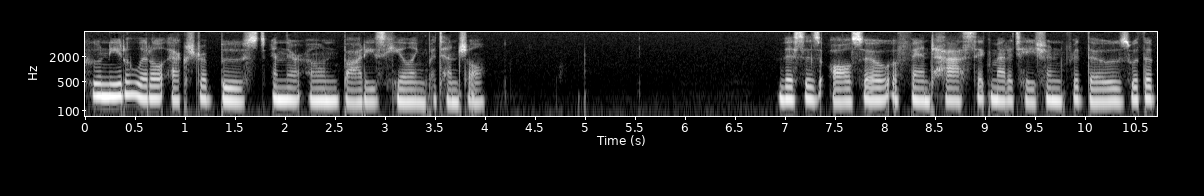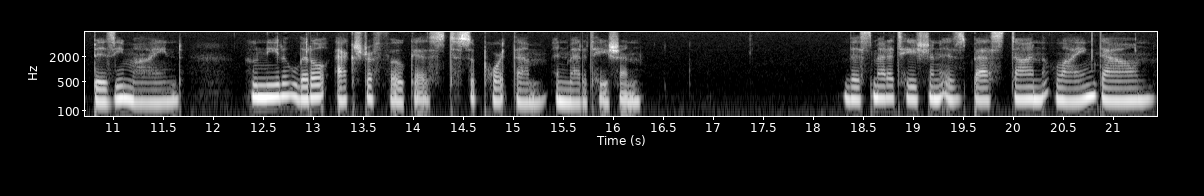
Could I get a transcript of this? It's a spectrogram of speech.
who need a little extra boost in their own body's healing potential. This is also a fantastic meditation for those with a busy mind who need a little extra focus to support them in meditation. This meditation is best done lying down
